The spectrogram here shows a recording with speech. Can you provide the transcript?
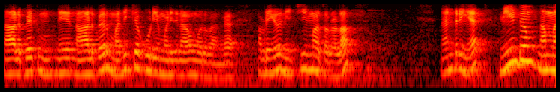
நாலு பேர்த்து நே- நாலு பேர் மதிக்கக்கூடிய மனிதனாகவும் வருவாங்க. அப்படிங்கிறத நிச்சயமாக சொல்லலாம். நன்றிங்க. மீண்டும் நம்ம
